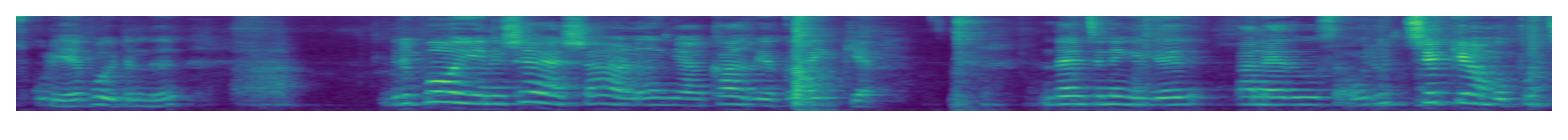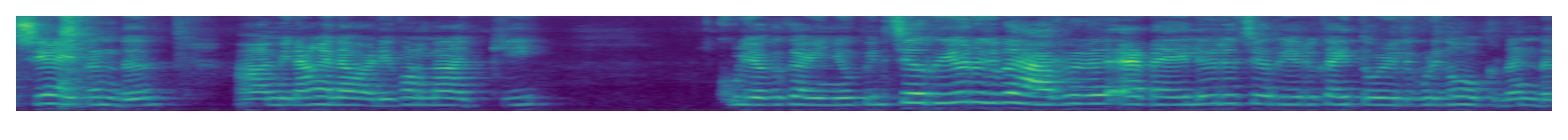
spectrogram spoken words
സ്കൂളിൽ പോയിട്ടുണ്ട്. ഇവർ പോയതിന് ശേഷമാണ് ഞാൻ കറിയൊക്കെ വെക്കുക എന്താ വെച്ചിട്ടുണ്ടെങ്കിൽ തലേ ദിവസം ഒരു ഉച്ചയൊക്കെ ആകുമ്പോൾ ഉച്ചയായിട്ടുണ്ട് ആമിനെ അംഗനവാടി കൊണ്ടാക്കി കുളിയൊക്കെ കഴിഞ്ഞു. പിന്നെ ചെറിയൊരു വേറൊരു ഇടയിൽ ഒരു ചെറിയൊരു കൈത്തൊഴിൽ കൂടി നോക്കുന്നുണ്ട്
